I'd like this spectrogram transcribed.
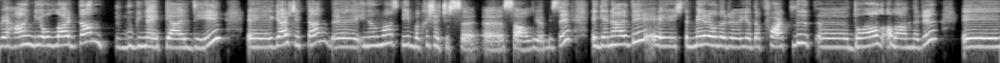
ve hangi yollardan bugüne geldiği e, gerçekten e, inanılmaz bir bakış açısı e, sağlıyor bize. Ve genelde e, işte meraları ya da farklı e, doğal alanları e,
